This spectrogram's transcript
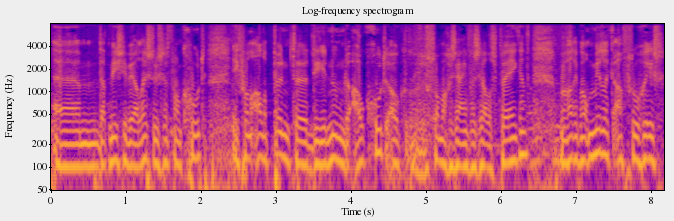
Ehm, dat mis je wel eens, dus dat vond ik goed. Ik vond alle punten die je noemde ook goed. Ook sommige zijn vanzelfsprekend. Maar wat ik me onmiddellijk afvroeg is,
